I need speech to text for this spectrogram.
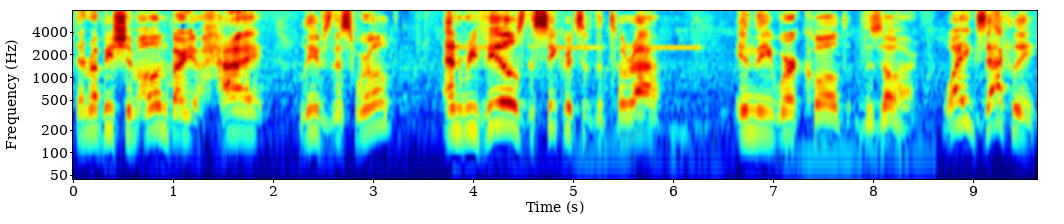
that Rabbi Shimon Bar Yochai leaves this world and reveals the secrets of the Torah in the work called the Zohar. Why exactly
